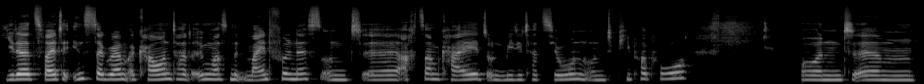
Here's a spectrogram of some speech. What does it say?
jeder zweite Instagram-Account hat irgendwas mit Mindfulness und äh, Achtsamkeit und Meditation und Pipapo. Und ähm,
